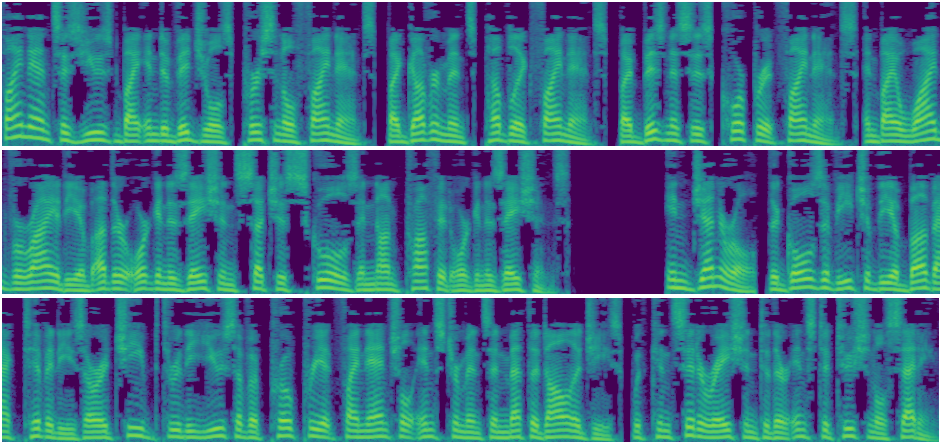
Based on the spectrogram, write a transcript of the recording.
Finance is used by individuals personal finance, by governments public finance, by businesses corporate finance and by a wide variety of other organizations such as schools and non-profit organizations. In general, the goals of each of the above activities are achieved through the use of appropriate financial instruments and methodologies, with consideration to their institutional setting.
